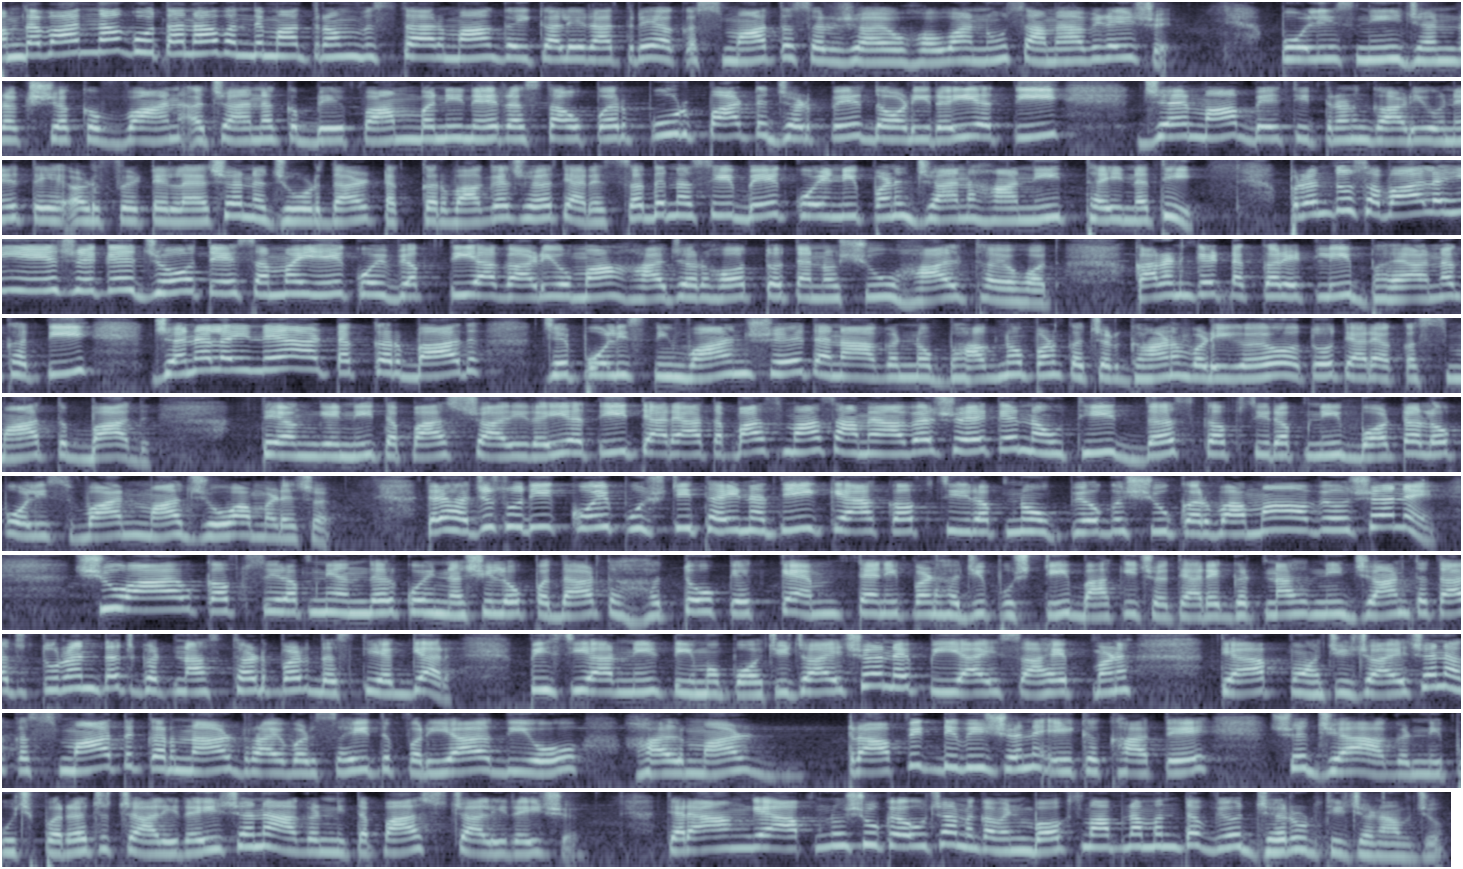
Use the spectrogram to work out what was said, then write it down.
અમદાવાદના ગોતાના વંદે માતરમ વિસ્તારમાં ગઈકાલે રાત્રે અકસ્માત સર્જાયો હોવાનું સામે આવી રહ્યું છે. પોલીસની જનરક્ષક વાન અચાનક બેફામ બનીને રસ્તા ઉપર પૂરપાટ ઝડપે દોડી રહી હતી, જેમાં બેથી ત્રણ ગાડીઓને તે અડફેટે લે છે અને જોરદાર ટક્કર વાગે છે. ત્યારે સદનસીબે કોઈની પણ જાનહાનિ થઈ નથી. પરંતુ સવાલ અહીં એ છે કે જો તે સમયે કોઈ વ્યક્તિ આ ગાડીઓમાં હાજર હોત, તો તેનો શું હાલ થયો હોત? કારણ કે ટક્કર એટલી ભયાનક હતી, જેને લઈને આ ટક્કર બાદ જે પોલીસની વાન છે, તેના આગળનો ભાગનો પણ કચરઘાણ વળી ગયો હતો. ત્યારે અકસ્માત બાદ તે અંગેની તપાસ ચાલી રહી હતી. ત્યારે આ તપાસમાં સામે આવે છે કે નવથી દસ કપ સિરપની બોટલો પોલીસ વાનમાં જોવા મળે છે. ત્યારે હજુ સુધી કોઈ પુષ્ટિ થઈ નથી કે આ કફ સિરપનો ઉપયોગ શું કરવામાં આવ્યો છે ને શું આ કફ સિરપની અંદર કોઈ નશીલો પદાર્થ હતો કે કેમ તેની પણ હજી પુષ્ટિ બાકી છે. ત્યારે ઘટનાની જાણ થતાં જ તુરંત જ ઘટના સ્થળ પર દસથી અગિયાર પીસીઆરની ટીમો પહોંચી જાય છે અને પીઆઈ સાહેબ પણ ત્યાં પહોંચી જાય છે અને અકસ્માત કરનાર ડ્રાઈવર સહિત ફરિયાદીઓ હાલમાં ટ્રાફિક ડિવિઝન એક ખાતે છે, જ્યાં આગળની પૂછપરછ ચાલી રહી છે અને આગળની તપાસ ચાલી રહી છે. ત્યારે આ અંગે આપનું શું કહેવું છે? અમને કમેન્ટ બોક્સમાં આપના મંતવ્યો જરૂરથી જણાવજો.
